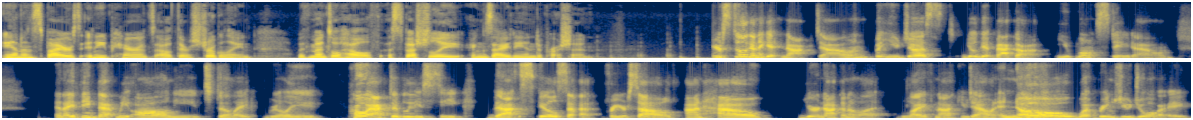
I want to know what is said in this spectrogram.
and inspires any parents out there struggling with mental health, especially anxiety and depression. You're still going to get knocked down, but you just, you'll get back up. You won't stay down. And I think that we all need to like really proactively seek that skill set for yourself on how you're not going to let life knock you down and know what brings you joy.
